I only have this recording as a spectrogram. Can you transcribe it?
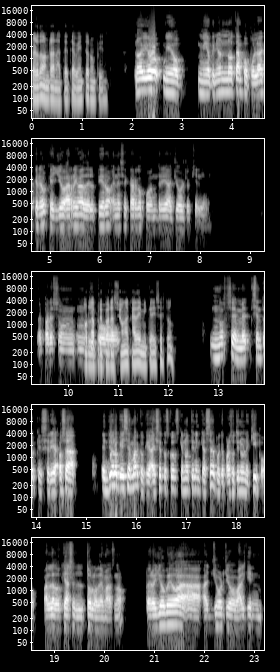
Perdón, Rana, te, te había interrumpido. No, yo, mi mi opinión no tan popular, creo que yo arriba del Piero en ese cargo pondría a Giorgio Chiellini. Me parece un... Por la preparación académica, dices tú. No sé, me siento que sería, o sea, entiendo lo que dice Marco, que hay ciertas cosas que no tienen que hacer porque para eso tiene un equipo al lado que hace todo lo demás, ¿no? Pero yo veo a, a, Giorgio, alguien,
